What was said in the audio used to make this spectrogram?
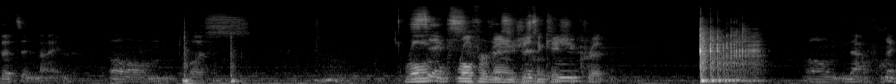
that's a nine. Um, plus. Roll Six roll for advantage just in case you 15. crit. Um, now one.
